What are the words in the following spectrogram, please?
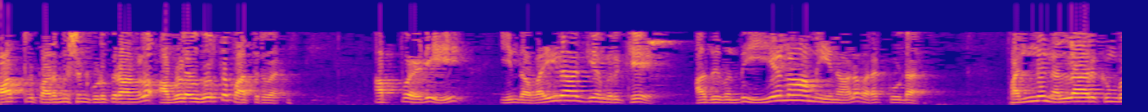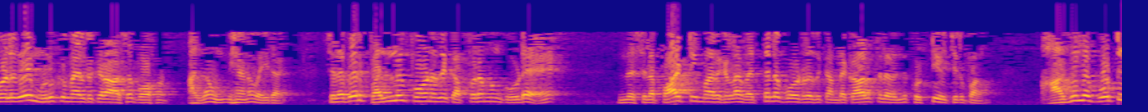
டாக்டர் பர்மிஷன் கொடுக்கறாங்களோ அவ்வளவு தூரத்தை பார்த்துருவேன். அப்படி இந்த வைராகியம் இருக்கே அது வந்து இயலாமையினால வரக்கூடாது பல்லு நல்லா இருக்கும் பொழுதே முறுக்கு மேல இருக்கிற ஆசை போகணும் அதுதான் உண்மையான வைராக். சில பேர் பல்லு போனதுக்கு அப்புறமும் கூட இந்த சில பாட்டிமார்கள்லாம் வெத்தலை போடுறதுக்கு அந்த காலத்துல வந்து கொட்டி வச்சிருப்பாங்க. அதுல போட்டு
